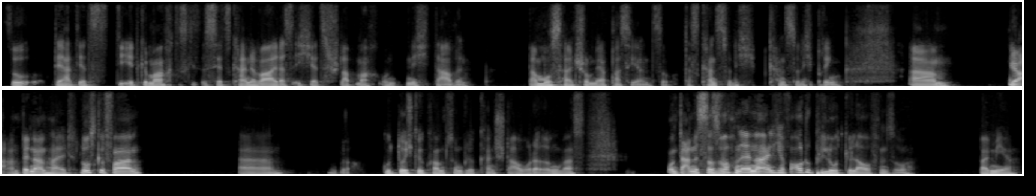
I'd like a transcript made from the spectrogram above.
So, der hat jetzt Diät gemacht. Es ist jetzt keine Wahl, dass ich jetzt schlapp mache und nicht da bin. Da muss halt schon mehr passieren. So, das kannst du nicht, kannst du nicht bringen. Ähm, ja, bin dann halt losgefahren. Äh, ja, gut durchgekommen, zum Glück kein Stau oder irgendwas. Und dann ist das Wochenende eigentlich auf Autopilot gelaufen, so bei mir.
